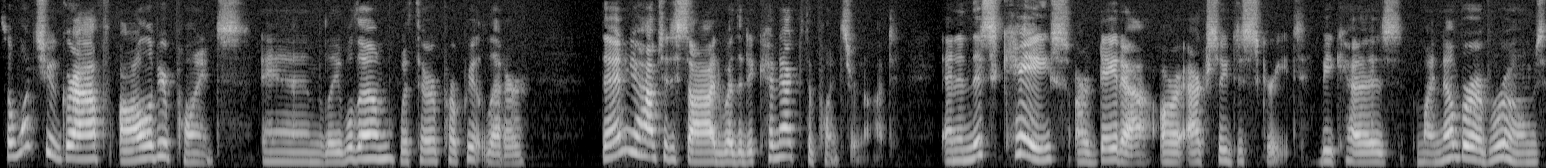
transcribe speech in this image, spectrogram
So once you graph all of your points and label them with their appropriate letter, then you have to decide whether to connect the points or not. And in this case, our data are actually discrete because my number of rooms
